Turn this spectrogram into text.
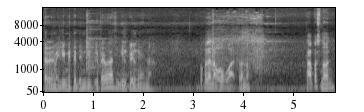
Pero na may limited din Girl. Pero wala si Girl ngayon ah. Hindi pa pala nakukuha to no. Tapos nun,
